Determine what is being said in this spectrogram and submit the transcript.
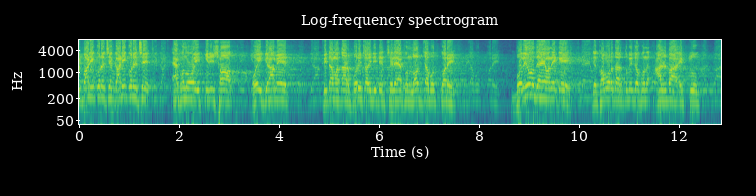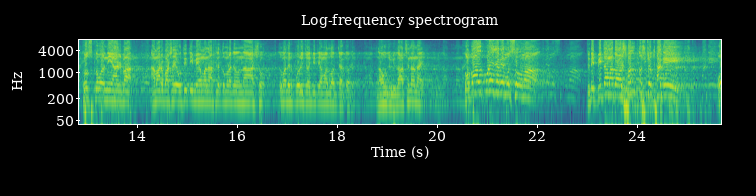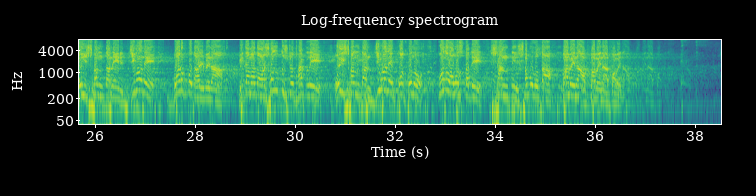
জীবনে বাড়ি করেছে, গাড়ি করেছে। এখন ওই কৃষক, ওই গ্রামের পিতামাতার পরিচয় দিতে ছেলে এখন লজ্জাবোধ করে। বলেও দেয় অনেকে যে, খবরদার, তুমি যখন আসবা, একটু খোঁজ খবর নিয়ে আসবা। আমার বাসায় অতিথি মেহমান আসলে তোমরা যেন না আসো। তোমাদের পরিচয় দিতে আমার লজ্জা করে। নাউজুবিল্লাহ, আছে না নাই? কপাল পুড়ে যাবে মুসলমান। যদি পিতামাতা অসন্তুষ্ট থাকে, ওই সন্তানের জীবনে বরকত আসবে না। পিতামাতা অসন্তুষ্ট থাকলে ওই সন্তান জীবনে কখনো কোনো অবস্থাতে শান্তি, সফলতা পাবে না পাবে না পাবে না।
